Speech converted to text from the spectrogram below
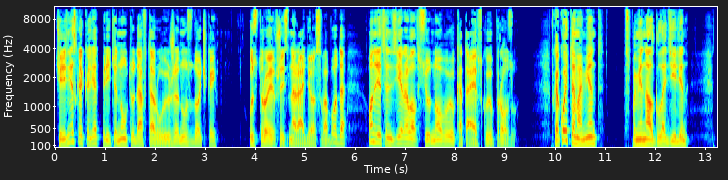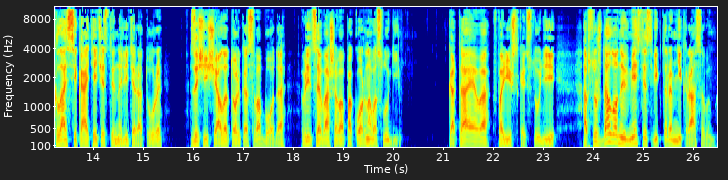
через несколько лет перетянул туда вторую жену с дочкой – Устроившись на радио «Свобода», он рецензировал всю новую катаевскую прозу. В какой-то момент, вспоминал Гладилин, Классика отечественной литературы защищала только свобода в лице вашего покорного слуги. Катаева в парижской студии обсуждал он и вместе с Виктором Некрасовым,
